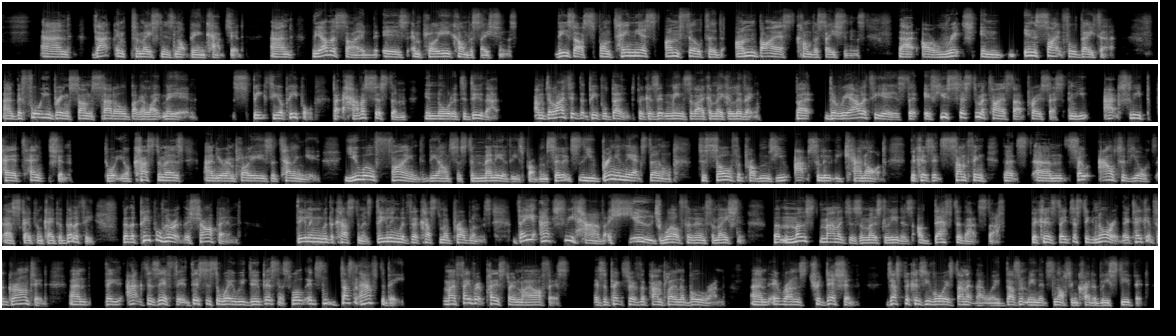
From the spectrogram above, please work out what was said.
And that information is not being captured. And the other side is employee conversations. These are spontaneous, unfiltered, unbiased conversations that are rich in insightful data. And before you bring some sad old bugger like me in, speak to your people, but have a system in order to do that. I'm delighted that people don't because it means that I can make a living. But the reality is that if you systematize that process and you actually pay attention to what your customers and your employees are telling you, you will find the answers to many of these problems. So it's you bring in the external to solve the problems you absolutely cannot because it's something that's um, so out of your uh, scope and capability. But the people who are at the sharp end, dealing with the customers, dealing with the customer problems, they actually have a huge wealth of information. But most managers and most leaders are deaf to that stuff because they just ignore it. They take it for granted and they act as if this is the way we do business. Well, it doesn't have to be. My favorite poster in my office is a picture of the Pamplona Bull Run, and it runs tradition. Just because you've always done it that way doesn't mean it's not incredibly stupid.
